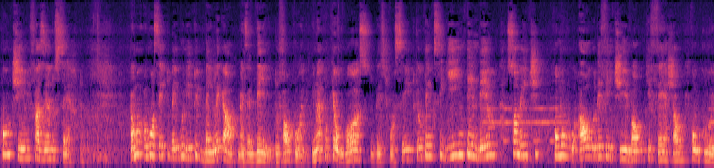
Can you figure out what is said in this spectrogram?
com o time fazendo certo. É um, um, conceito bem bonito e bem legal, mas é dele, do Falcone. E não é porque eu gosto desse conceito que eu tenho que seguir e entendê-lo somente como algo definitivo, algo que fecha, algo que conclui.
